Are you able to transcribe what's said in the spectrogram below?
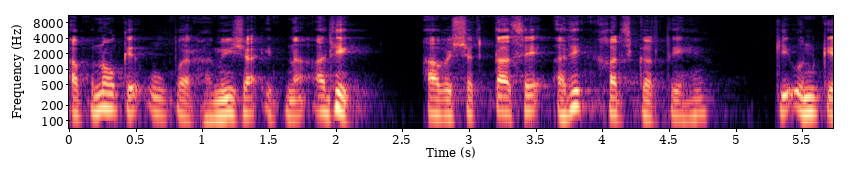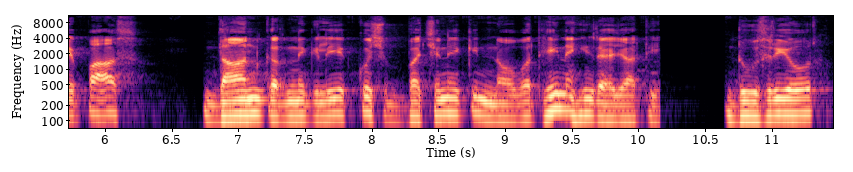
अपनों के ऊपर हमेशा इतना अधिक आवश्यकता से अधिक खर्च करते हैं कि उनके पास दान करने के लिए कुछ बचने की नौबत ही नहीं रह जाती। दूसरी ओर,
